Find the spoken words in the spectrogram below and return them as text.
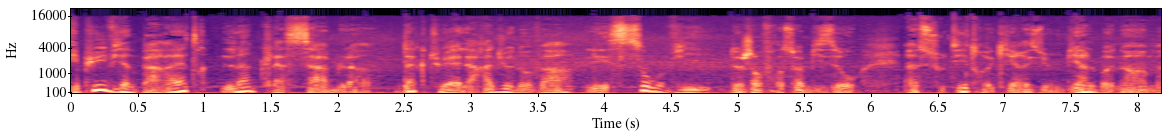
Et puis vient de paraître L'inclassable d'actuel à Radio Nova, Les 100 vies de Jean-François Bizot, un sous-titre qui résume bien le bonhomme.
